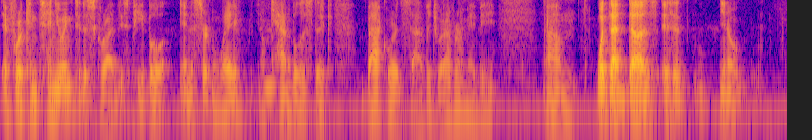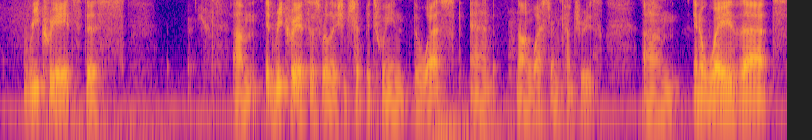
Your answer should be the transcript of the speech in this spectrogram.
if we're continuing to describe these people in a certain way, you know, mm-hmm. cannibalistic, backwards, savage, whatever it may be, um, what that does is it, you know, recreates this um, it recreates this relationship between the West and non-Western countries um, in a way that,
